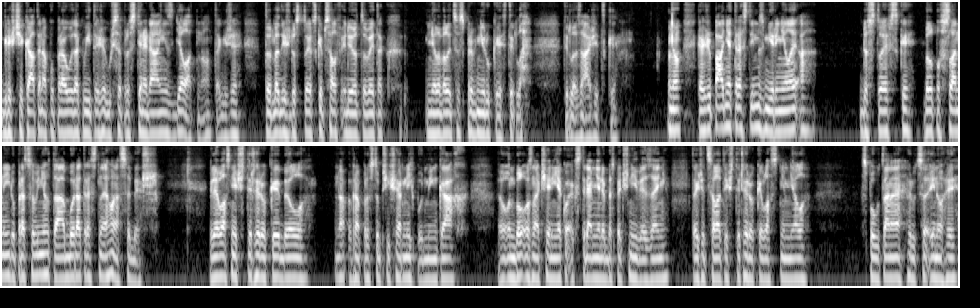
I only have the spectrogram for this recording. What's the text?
když čekáte na popravu, tak víte, že už se prostě nedá nic dělat. No? Takže tohle, když Dostojevsky psal v Idiotovi, tak měl velice z první ruky tyhle, tyhle zážitky. No, každopádně trest jim zmírnili a Dostojevsky byl poslaný do pracovního tábora trestného na Sibiř, kde vlastně čtyři roky byl v naprosto příšerných podmínkách On byl označený jako extrémně nebezpečný vězeň, takže celé ty čtyři roky vlastně měl spoutané ruce i nohy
